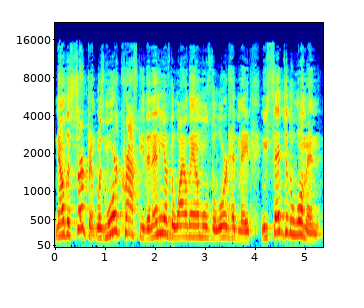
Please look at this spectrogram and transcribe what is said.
Now the serpent was more crafty than any of the wild animals the Lord had made, and he said to the woman,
